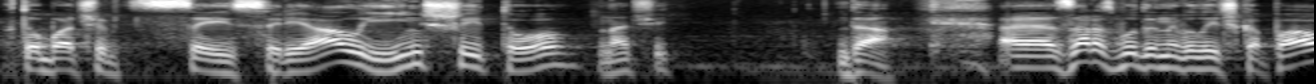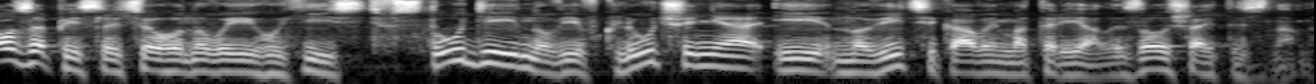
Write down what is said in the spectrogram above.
Хто бачив цей серіал і інший, то значить. Да. Е, зараз буде невеличка пауза. Після цього новий гість в студії, нові включення і нові цікаві матеріали. Залишайтесь з нами.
